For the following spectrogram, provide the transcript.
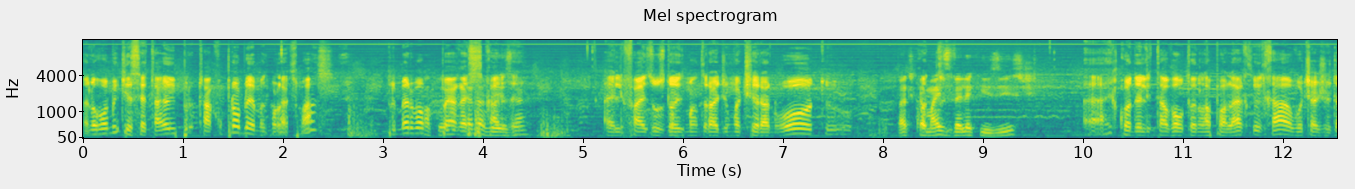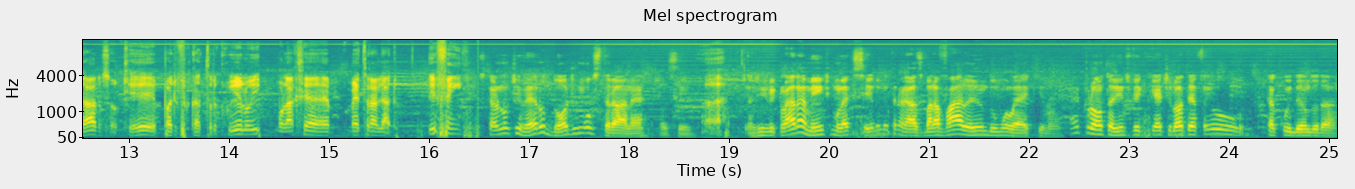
Eu não vou mentir, você tá, tá com problemas, moleque, mas primeiro vamos pegar esses caras vez, aí. Né? Aí ele faz os dois mandroides um atirar no outro. A tática mais velha que existe. Aí quando ele tá voltando lá pro Alex, vem cá, eu vou te ajudar, não sei o que, pode ficar tranquilo, e o moleque é metralhado. Enfim. Os caras não tiveram dó de mostrar, né? Assim. É. A gente vê claramente o moleque sendo metralhado, as balas varando o moleque, mano. Aí pronto, a gente vê que quem atirou até foi o. tá cuidando da.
